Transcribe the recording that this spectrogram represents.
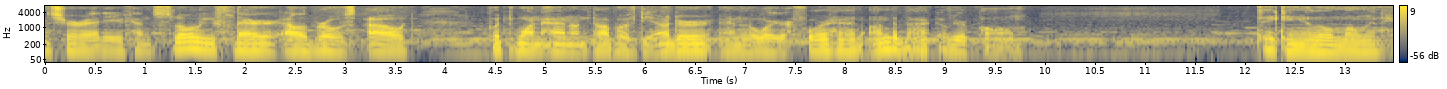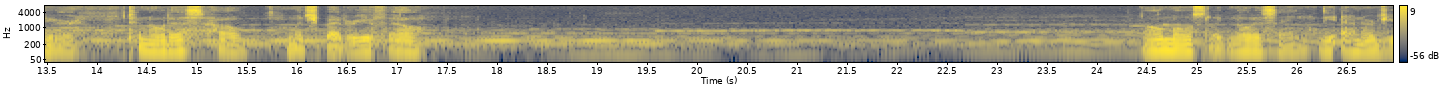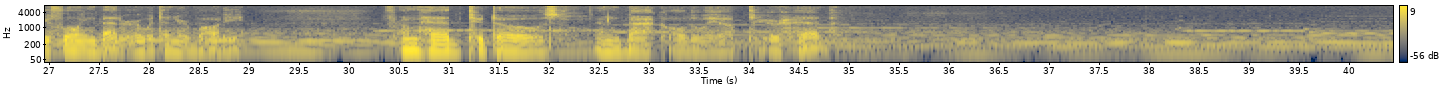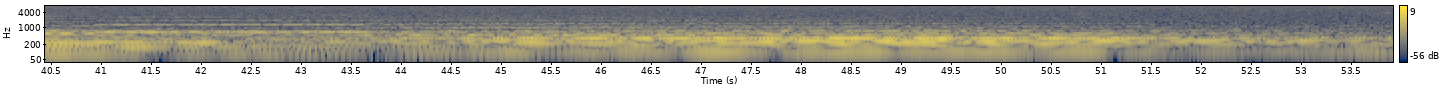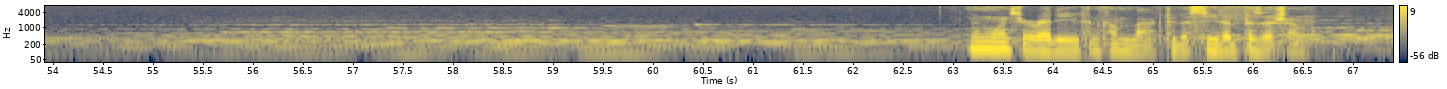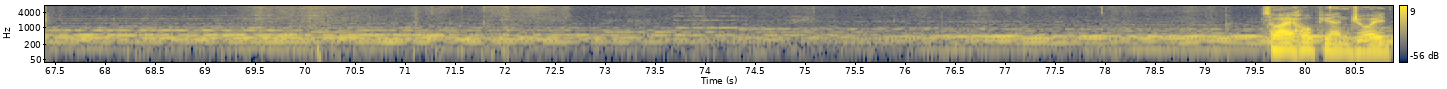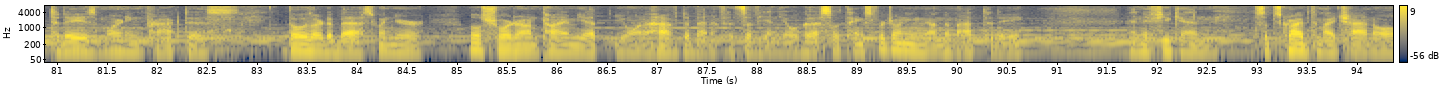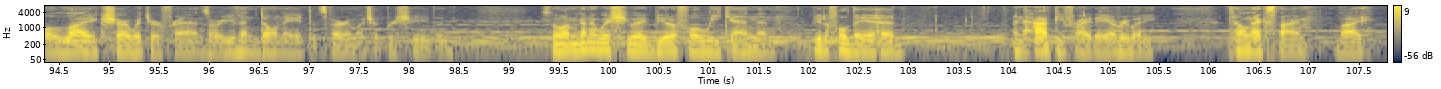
Once you're ready, you can slowly flare your elbows out. Put one hand on top of the other and lower your forehead on the back of your palm. Taking a little moment here to notice how much better you feel. Almost like noticing the energy flowing better within your body from head to toes and back all the way up to your head. And once you're ready, you can come back to the seated position. So I hope you enjoyed today's morning practice. Those are the best when you're a little shorter on time, yet you want to have the benefits of yin yoga. So thanks for joining me on the mat today. And if you can subscribe to my channel, like, share with your friends, or even donate, it's very much appreciated. So I'm going to wish you a beautiful weekend and beautiful day ahead. And happy Friday, everybody. Till next time, bye.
